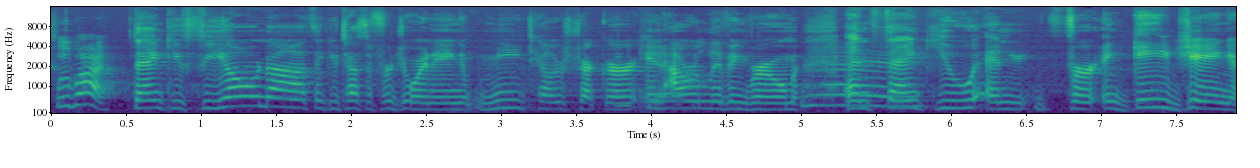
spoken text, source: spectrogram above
Flew by. Thank you, Fiona. Thank you, Tessa, for joining me, Taylor Strecker, in our living room. And thank you and for engaging,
